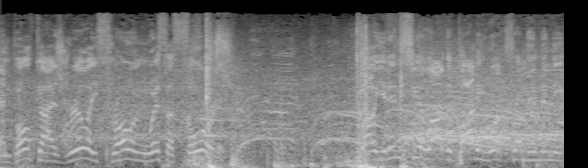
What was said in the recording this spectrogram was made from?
And both guys really throwing with authority. Well, you didn't see a lot of the body work from him in the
